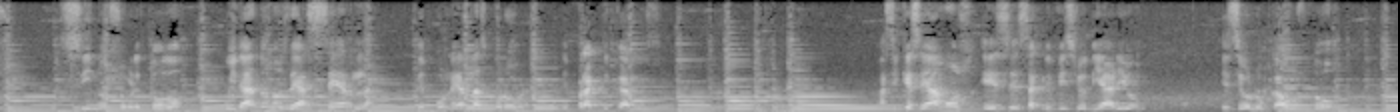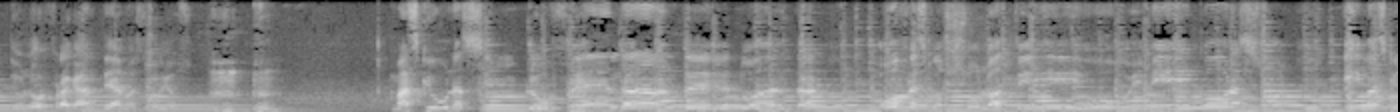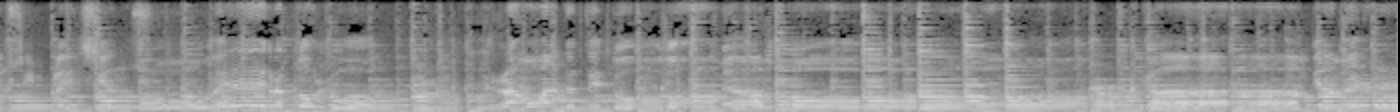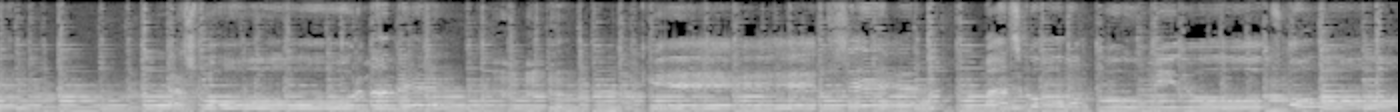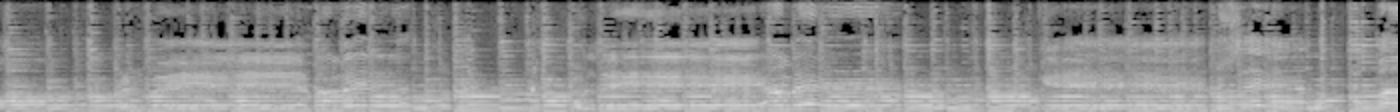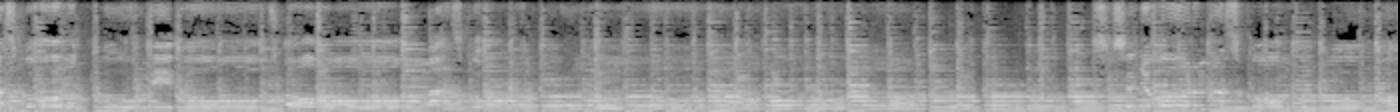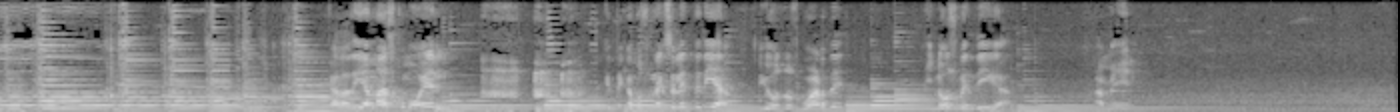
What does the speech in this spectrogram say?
sino sobre todo cuidándonos de hacerla, de ponerlas por obra, de practicarlas. Así que seamos ese sacrificio diario, ese holocausto de olor fragante a nuestro Dios. más que una simple ofrenda ante tu altar, ofrezco solo a ti hoy más como Él. que tengamos un excelente día. Dios nos guarde y nos bendiga.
